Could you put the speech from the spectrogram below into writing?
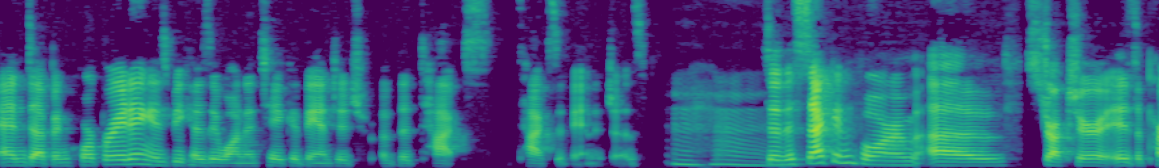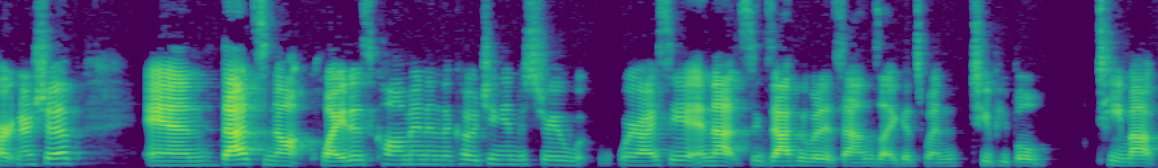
end up incorporating is because they want to take advantage of the tax tax advantages. Mm-hmm. So the second form of structure is a partnership. And that's not quite as common in the coaching industry where I see it. And that's exactly what it sounds like. It's when two people team up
